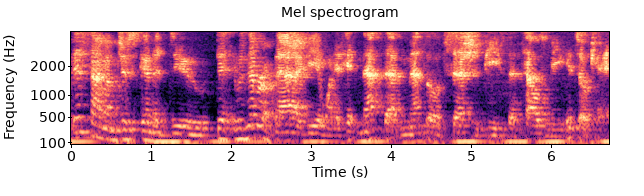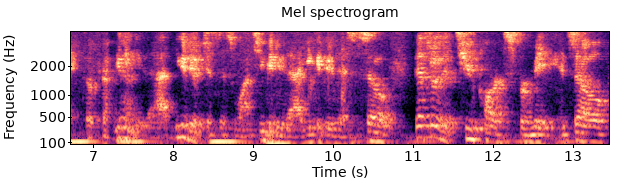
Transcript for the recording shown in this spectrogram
this time I'm just gonna do. It was never a bad idea when it hit, and that's that mental obsession piece that tells me it's okay. It's okay. You can do that. You can do it just this once. You can do that. You can do this. So that's really the two parts for me. And so,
